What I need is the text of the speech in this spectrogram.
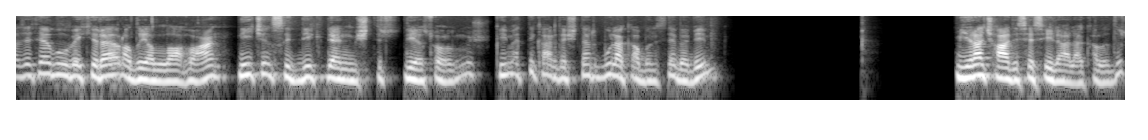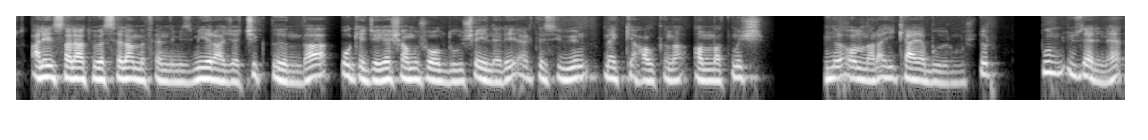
Hz. Ebu Bekir'e radıyallahu anh niçin Sıddık denmiştir diye sorulmuş. Kıymetli kardeşler bu lakabın sebebi Miraç hadisesiyle alakalıdır. Aleyhissalatu vesselam Efendimiz miraca çıktığında o gece yaşamış olduğu şeyleri ertesi gün Mekke halkına anlatmış ve onlara hikaye buyurmuştur. Bunun üzerine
